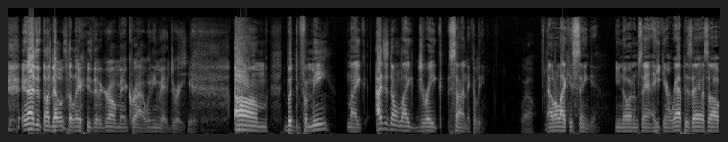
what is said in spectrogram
and I just thought that was hilarious that a grown man cried when he met Drake. Um, but for me, like I just don't like Drake sonically. Wow. I don't like his singing. You know what I'm saying? He can rap his ass off,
